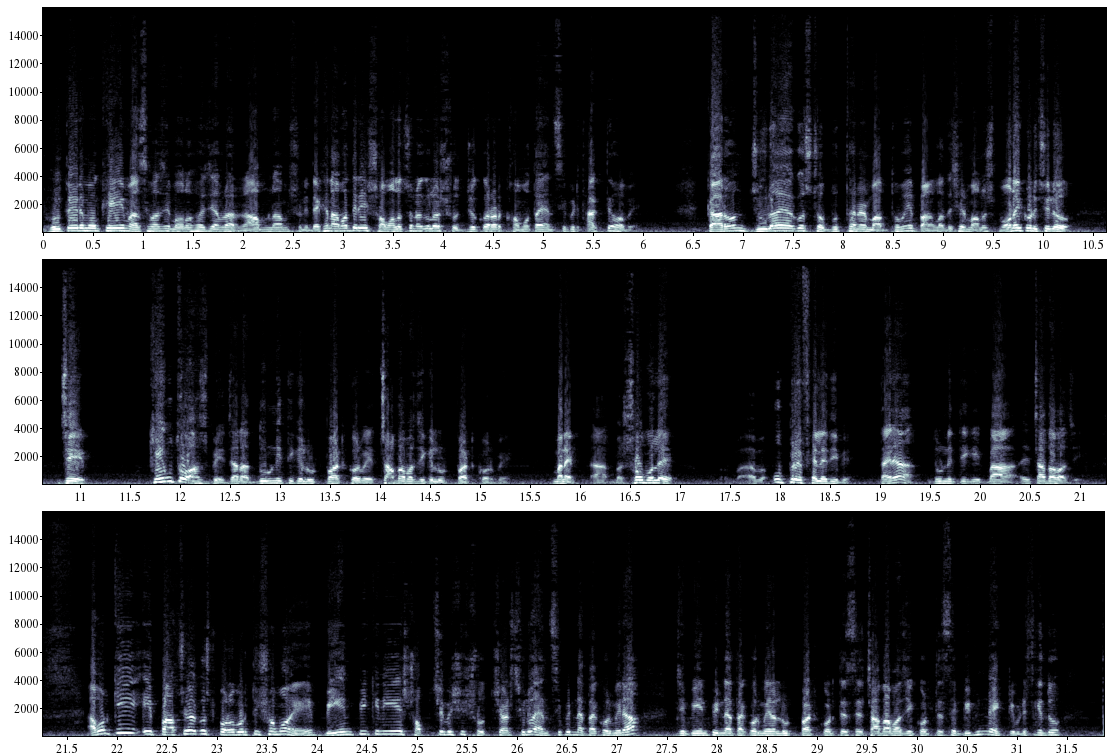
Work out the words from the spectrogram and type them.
ভূতের মুখে মাঝে মাঝে মনে হয় যে আমরা রাম নাম শুনি। দেখেন, আমাদের এই সমালোচনাগুলো সহ্য করার ক্ষমতা এনসিপির থাকতে হবে। কারণ জুলাই আগস্ট অভ্যুত্থানের মাধ্যমে বাংলাদেশের মানুষ মনে করেছিল যে কেউ তো আসবে যারা দুর্নীতিকে লুটপাট করবে, চাঁদাবাজিকে লুটপাট করবে। মানে সমূলে উপরে ফেলে দিবে। তাই না? দুর্নীতি বা চাঁদাবাজি। এমনকি এই পাঁচই আগস্ট পরবর্তী সময়ে বিএনপিকে নিয়ে সবচেয়ে বেশি সোচ্চার ছিল এনসিপির নেতাকর্মীরা, যে বিএনপির নেতাকর্মীরা লুটপাট করতেছে, চাঁদাবাজি করতেছে, বিভিন্ন অ্যাক্টিভিটিস কিন্তু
